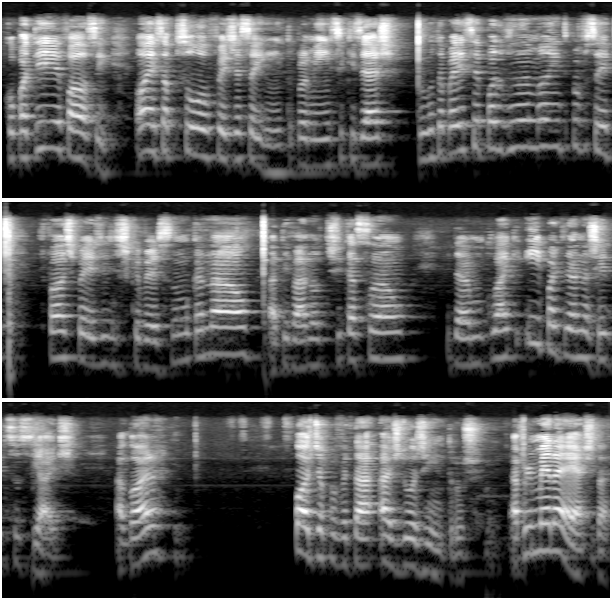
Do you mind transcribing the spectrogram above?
Compartilhe e fala assim: Olha, essa pessoa fez essa intro para mim. Se quiseres, pergunta para ele se pode fazer uma intro para você. Fala para ele inscrever-se no meu canal, ativar a notificação, e dar muito like e partilhar nas redes sociais. Agora, pode aproveitar as duas intros. A primeira é esta.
